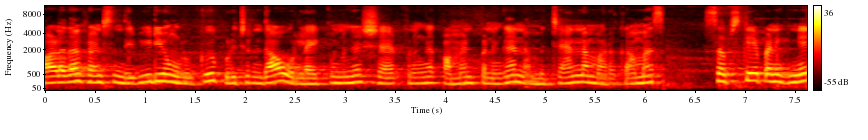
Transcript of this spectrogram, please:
அவ்வளோதான் ஃப்ரெண்ட்ஸ் இந்த வீடியோ உங்களுக்கு பிடிச்சிருந்தா ஒரு லைக் பண்ணுங்கள் ஷேர் பண்ணுங்கள் கமெண்ட் பண்ணுங்கள் நம்ம சேனலை மறக்காமல் சப்ஸ்கிரைப் பண்ணிக்கோங்க.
